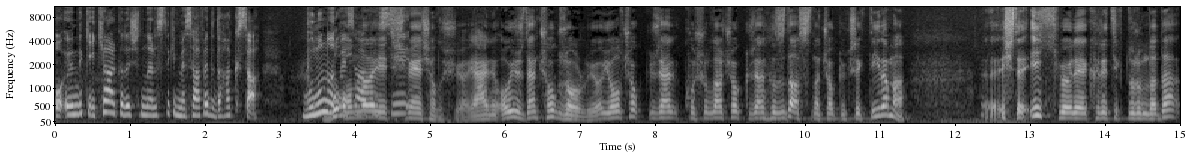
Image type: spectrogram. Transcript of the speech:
O öndeki iki arkadaşının arasındaki mesafe de daha kısa. Bunun Bu mesafesi... onlara yetişmeye çalışıyor. Yani o yüzden çok zorluyor. Yol çok güzel, koşullar çok güzel. Hızı da aslında çok yüksek değil ama e, işte ilk böyle kritik durumda da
